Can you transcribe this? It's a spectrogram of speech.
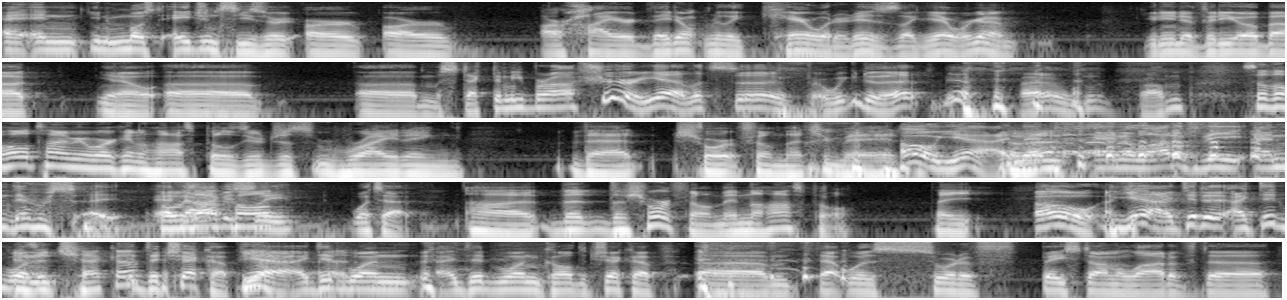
and, and you know most agencies are are are are hired. They don't really care what it is. It's Like, yeah, we're gonna. You need a video about you know uh, uh, mastectomy bra? Sure, yeah, let's. Uh, we can do that. Yeah, I don't no problem. So the whole time you're working in hospitals, you're just writing that short film that you made. Oh yeah, and then and a lot of the and there was uh, and was obviously called? what's that? uh, the the short film in the hospital. That Oh yeah, I did it. I did one. a checkup? The checkup. Yeah, Yeah. I did one. I did one called the checkup. Um, that was sort of based on a lot of the,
